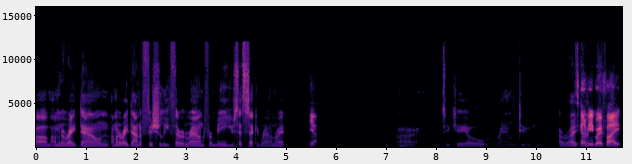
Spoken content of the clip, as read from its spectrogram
Um, I'm gonna write down. I'm gonna write down officially third round for me. You said second round, right? Yeah. All right. TKO round two. All right. It's gonna be a great fight,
